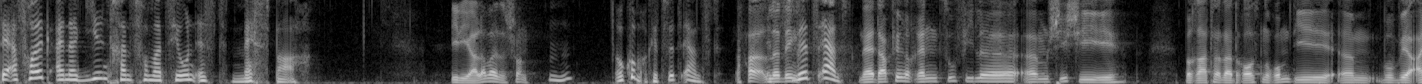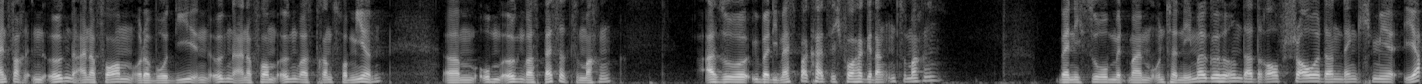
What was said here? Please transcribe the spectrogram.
Der Erfolg einer agilen Transformation ist messbar. Idealerweise schon. Mhm. Oh, guck mal, jetzt wird's ernst. Allerdings, jetzt wird's ernst. Naja, dafür rennen zu viele ähm, Shishi Berater da draußen rum, die, ähm, wo wir einfach in irgendeiner Form oder wo die in irgendeiner Form irgendwas transformieren, ähm, um irgendwas besser zu machen. Also über die Messbarkeit sich vorher Gedanken zu machen, wenn ich so mit meinem Unternehmergehirn da drauf schaue, dann denke ich mir, ja,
